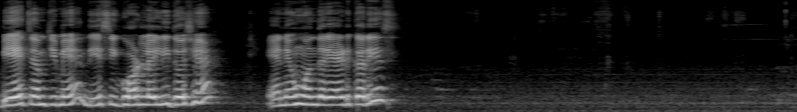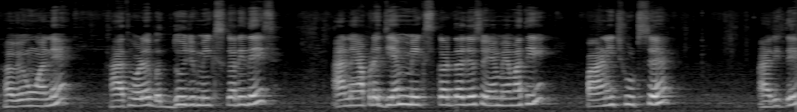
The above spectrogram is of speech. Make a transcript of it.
બે ચમચી મેં દેશી ગોળ લઈ લીધો છે. એને હું અંદર એડ કરીશ. હવે હું આને હાથ વડે બધું જ મિક્સ કરી દઈશ. આને આપણે જેમ મિક્સ કરતા જશું એમ એમાંથી પાણી છૂટશે. આ રીતે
